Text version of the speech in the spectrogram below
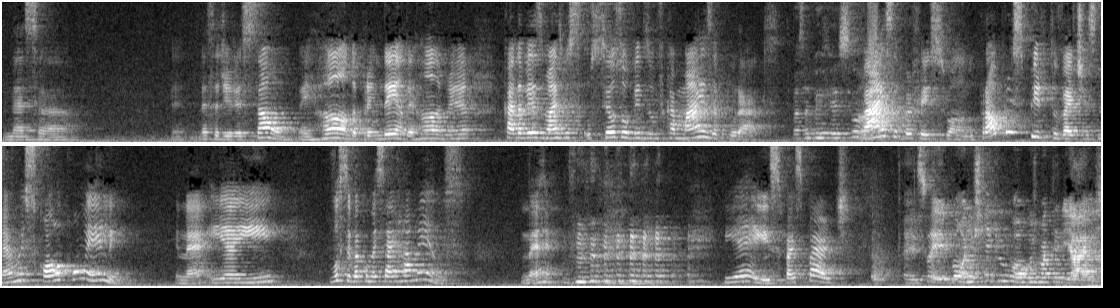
nessa é, nessa direção, errando, aprendendo, errando, aprendendo, cada vez mais os seus ouvidos vão ficar mais apurados. Vai se aperfeiçoando. Vai se aperfeiçoando. O próprio Espírito vai te ensinar, é uma escola com ele, né? E aí você vai começar a errar menos, né? e é isso, faz parte. É isso aí. Bom, a gente tem aqui alguns materiais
